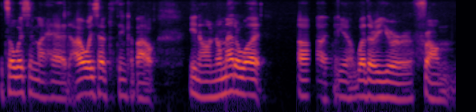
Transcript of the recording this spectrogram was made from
it's always in my head. I always have to think about, you know, no matter what, uh, you know, whether you're from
